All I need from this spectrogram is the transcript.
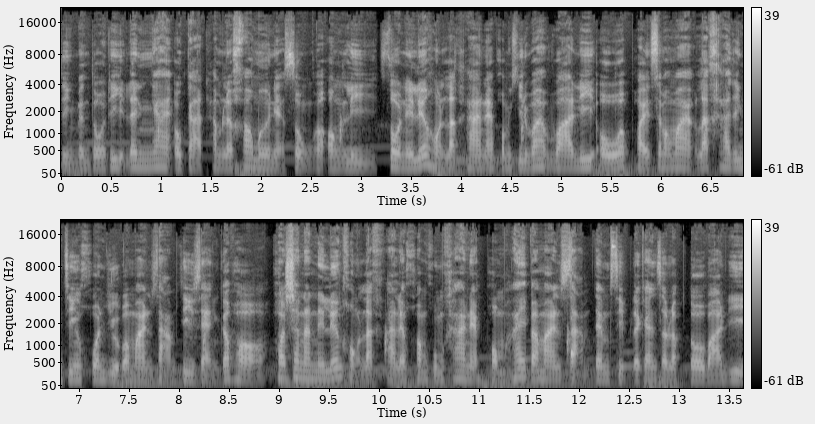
ริง ๆ เป็นตัวที่เล่นง่ายโอกาสทำแล้วเข้ามือเนี่ยสูงกว่าองลี ส่วนในเรื่องของราคานะ ผมคิดว่าวาร์ดี้โอเวอร์ไพรซ์มากๆ ราคาจริง ๆ ควรอยู่ประมาณ 3-4แสนก็พอ เพราะฉะนั้นในเรื่องของราคาและความคุ้มค่าเนี่ยผมให้ประมาณ 3 เต็ม 10แล้วกันสำหรับตัววาร์ดี้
